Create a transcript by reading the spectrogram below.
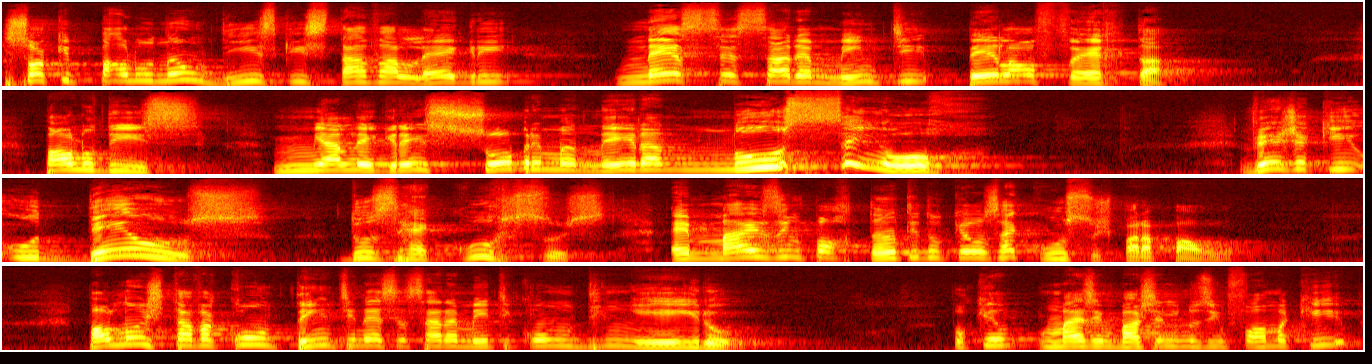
Só que Paulo não diz que estava alegre necessariamente pela oferta. Paulo diz: Me alegrei sobremaneira no Senhor. Veja que o Deus dos recursos é mais importante do que os recursos para Paulo. Paulo não estava contente necessariamente com o dinheiro. Porque mais embaixo ele nos informa que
